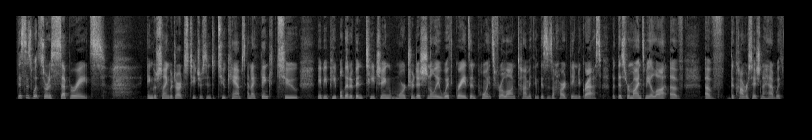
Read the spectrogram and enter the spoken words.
this is what sort of separates English language arts teachers into two camps. And I think to maybe people that have been teaching more traditionally with grades and points for a long time, I think this is a hard thing to grasp. But this reminds me a lot of of the conversation I had with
